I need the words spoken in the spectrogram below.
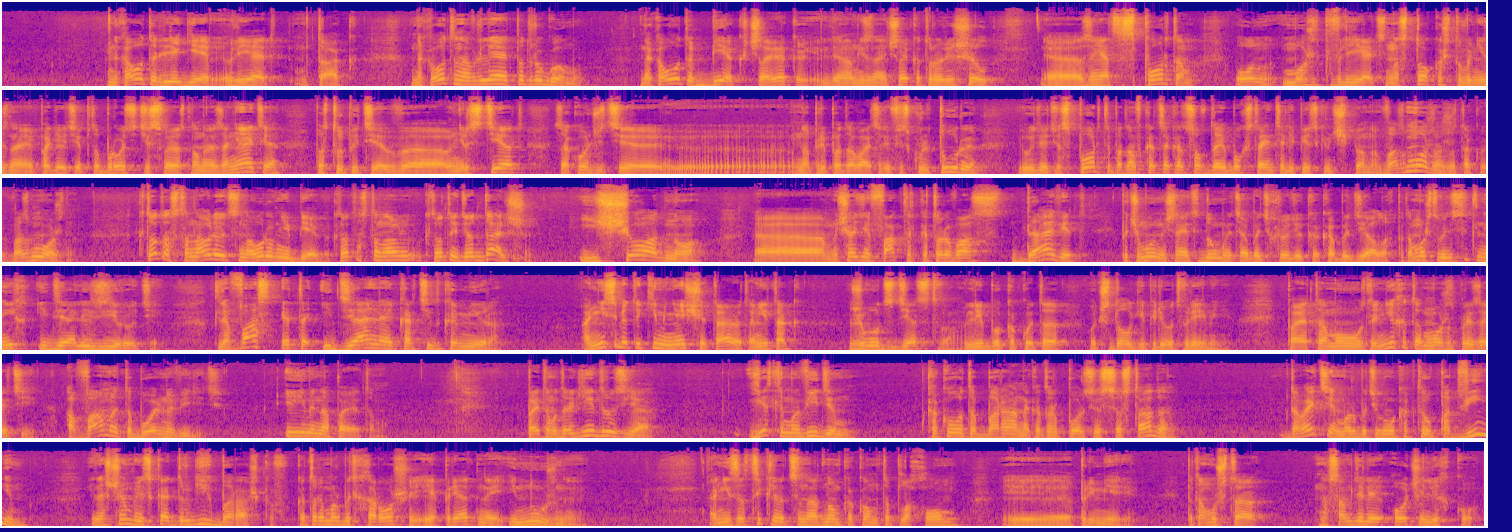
На кого-то религия влияет так, на кого-то она влияет по-другому. На кого-то бег человека, или, не знаю, человек, который решил э, заняться спортом, он может повлиять настолько, что вы, не знаю, пойдете, бросите свое основное занятие, поступите в э, университет, закончите э, на преподавателя физкультуры и уйдете в спорт, и потом, в конце концов, дай бог, станете олимпийским чемпионом. Возможно же такое, возможно. Кто-то останавливается на уровне бега, кто-то, останавливается, кто-то идет дальше. И еще одно, еще один фактор, который вас давит – Почему вы начинаете думать об этих людях как об идеалах? Потому что вы действительно их идеализируете. Для вас это идеальная картинка мира. Они себя такими не считают, они так живут с детства, либо какой-то очень долгий период времени. Поэтому для них это может произойти. А вам это больно видеть. И именно поэтому. Поэтому, дорогие друзья, если мы видим какого-то барана, который портит все стадо, давайте, может быть, его как-то его подвинем и начнем искать других барашков, которые, может быть, хорошие и опрятные и нужные – они зацикливаются на одном каком-то плохом э, примере. Потому что на самом деле очень легко.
